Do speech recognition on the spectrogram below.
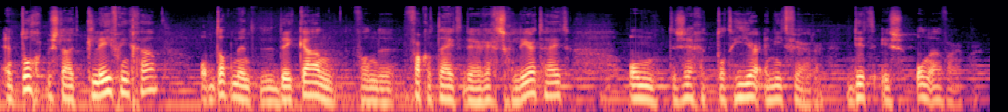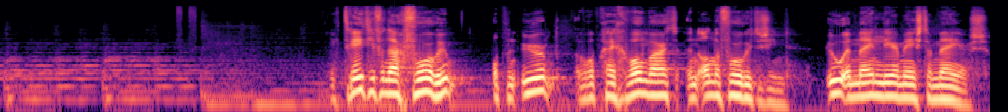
En toch besluit Kleveringa, op dat moment de decaan van de faculteit der rechtsgeleerdheid, om te zeggen tot hier en niet verder. Dit is onaanvaardbaar. Ik treed hier vandaag voor u op een uur waarop gij gewoon waart een ander voor u te zien. Uw en mijn leermeester Meijers.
